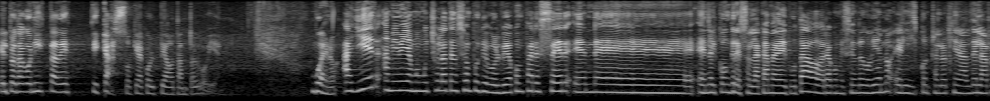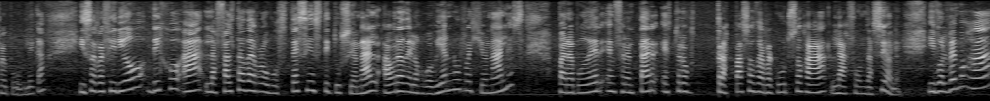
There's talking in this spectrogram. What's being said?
el protagonista de este caso que ha golpeado tanto al gobierno. Bueno, ayer a mí me llamó mucho la atención porque volvió a comparecer en, eh, en, el Congreso, en la Cámara de Diputados, ahora Comisión de Gobierno, el Contralor General de la República, y se refirió, dijo, a la falta de robustez institucional ahora de los gobiernos regionales para poder enfrentar estos traspasos de recursos a las fundaciones. Y volvemos a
